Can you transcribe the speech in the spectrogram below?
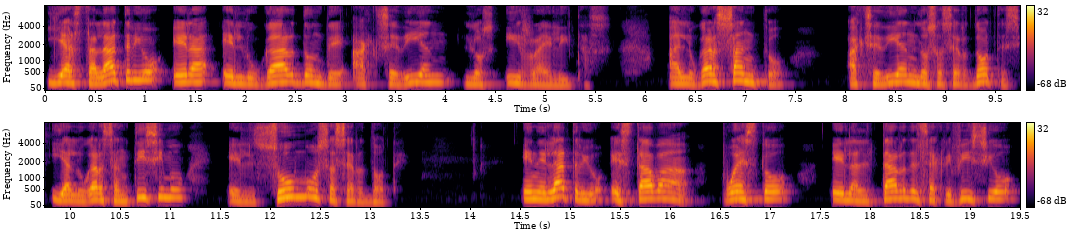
Y hasta el atrio era el lugar donde accedían los israelitas. Al lugar santo accedían los sacerdotes y al lugar santísimo el sumo sacerdote. En el atrio estaba puesto el altar del sacrificio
